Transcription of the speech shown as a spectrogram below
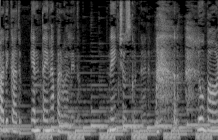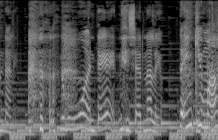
పది కాదు ఎంతైనా పర్వాలేదు. నేను చూసుకుంటాను. నువ్వు బాగుండాలి. నువ్వు అంటే నీ శరణాలయం. థ్యాంక్ యూ మా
